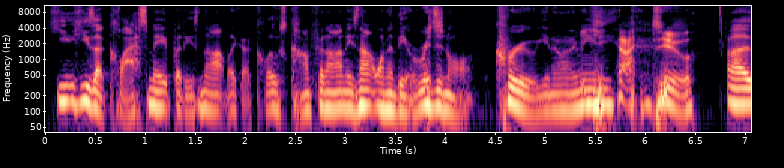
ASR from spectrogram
he he's a classmate but he's not like a close confidant. He's not one of the original crew you know what i mean? Yeah i do. Uh,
